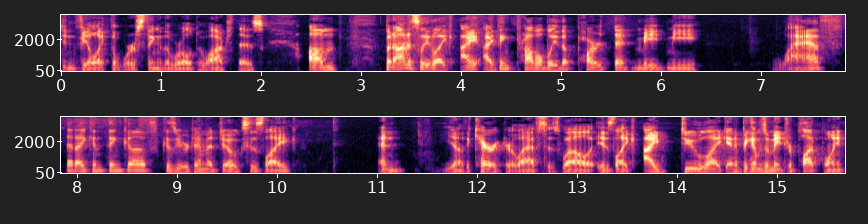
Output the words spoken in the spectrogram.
didn't feel like the worst thing in the world to watch this. Um, but honestly, like I I think probably the part that made me laugh that I can think of because we were talking about jokes is like, and you know the character laughs as well is like I do like, and it becomes a major plot point.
